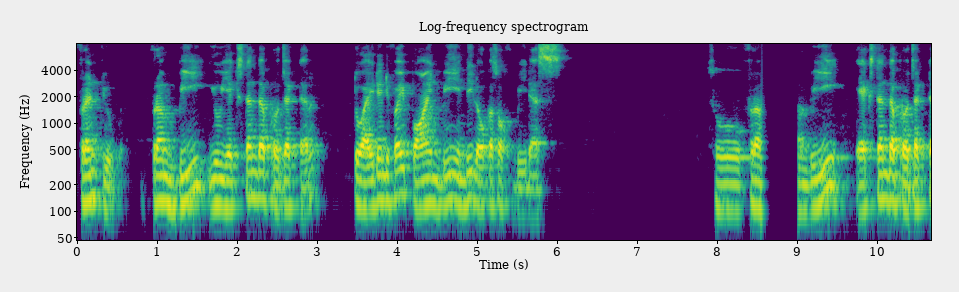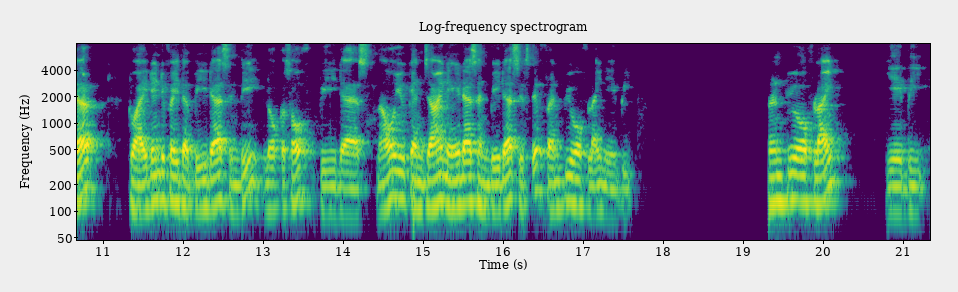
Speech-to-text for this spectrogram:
front view. From B, you extend the projector to identify point B in the locus of B dash. So from B, extend the projector to identify the B dash in the locus of B dash. Now you can join A dash and B dash is the front view of line AB front view of line AB.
